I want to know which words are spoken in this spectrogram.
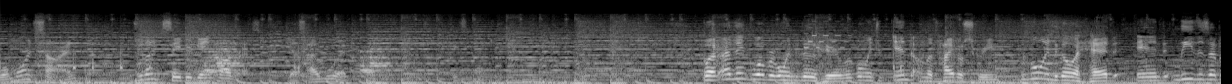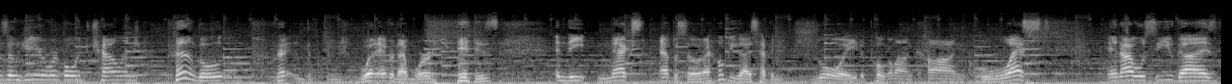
one more time. Would you like to save your game progress? Yes, I would. But I think what we're going to do here, we're going to end on the title screen. We're going to go ahead and leave this episode here. We're going to challenge Pengle, whatever that word is, in the next episode. I hope you guys have enjoyed Pokemon Conquest, and I will see you guys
